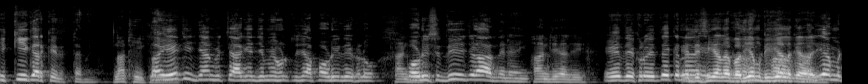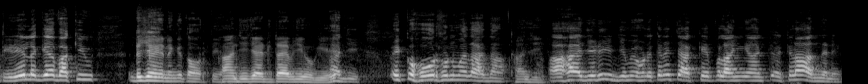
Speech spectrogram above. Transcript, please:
21 ਕਰਕੇ ਦਿੱਤਾ ਮੈਨੂੰ। ਨਾ ਠੀਕ ਹੈ ਤਾਂ ਇਹ ਚੀਜ਼ਾਂ ਵਿੱਚ ਆ ਗਈਆਂ ਜਿਵੇਂ ਹੁਣ ਤੁਸੀਂ ਆ ਪੌੜੀ ਦੇਖ ਲਓ ਪੌੜੀ ਸਿੱਧੀ ਚੜਾ ਦਿੰਦੇ ਨੇ ਜੀ। ਹਾਂਜੀ ਹਾਂਜੀ। ਇਹ ਦੇਖ ਲਓ ਇਹ ਤੇ ਕਿੰਨਾ ਇਹ ਦਿਸੀ ਜਾਂਦਾ ਵਧੀਆ ਮਟੀਰੀਅਲ ਲੱਗਿਆ ਹੋਇਆ ਜੀ। ਵਧੀਆ ਮਟੀਰੀਅਲ ਲੱਗਿਆ ਬਾਕੀ ਡਿਜ਼ਾਈਨਿੰਗ ਤੌਰ ਤੇ। ਹਾਂਜੀ ਜੈਡ ਟਾਈਪ ਜੀ ਹੋ ਗਈ ਇਹ। ਹਾਂਜੀ। ਇੱਕ ਹੋਰ ਤੁਹਾਨੂੰ ਮੈਂ ਦੱਸਦਾ। ਹਾਂਜੀ। ਆਹ ਜਿਹੜੀ ਜਿਵੇਂ ਹੁਣ ਕਹਿੰਦੇ ਚੱਕ ਕੇ ਪਲਾਈਆਂ ਚੜਾ ਦਿੰਦੇ ਨੇ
